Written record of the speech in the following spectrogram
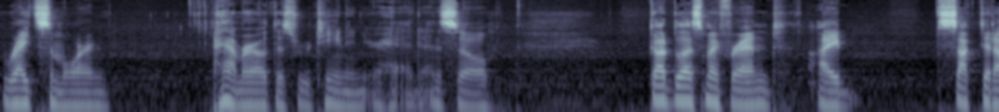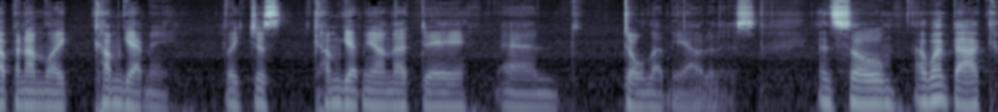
write some more and hammer out this routine in your head and so god bless my friend i sucked it up and i'm like come get me like just come get me on that day and don't let me out of this and so i went back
